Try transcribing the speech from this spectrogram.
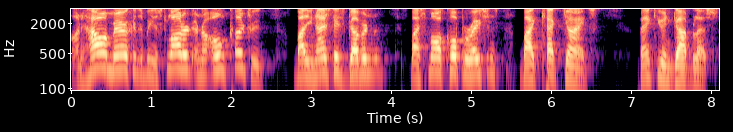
on how Americans are being slaughtered in our own country by the United States government, by small corporations, by tech giants. Thank you and God bless.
